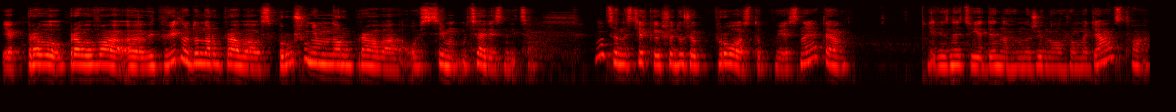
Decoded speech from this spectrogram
як право, правова е, відповідно до норм права з порушенням норм права. Ось цим, ця різниця. Ну, це настільки, якщо дуже просто пояснити різницю єдиного множинного громадянства.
